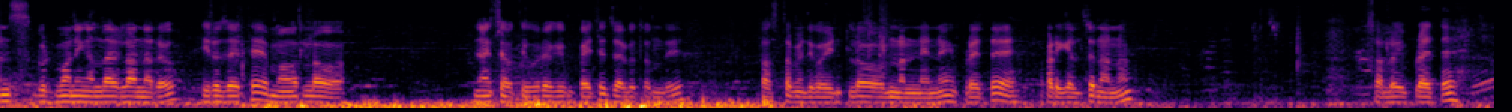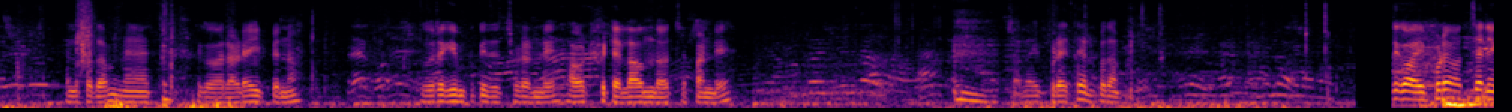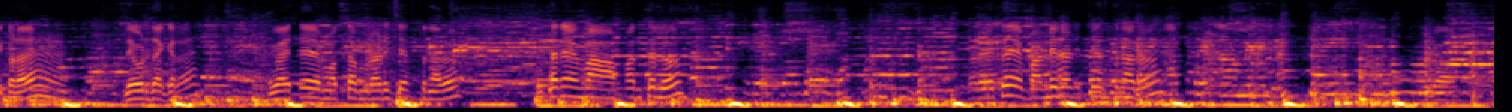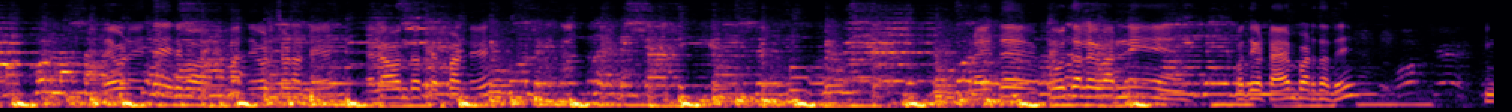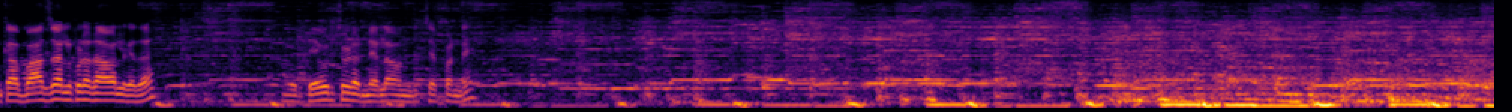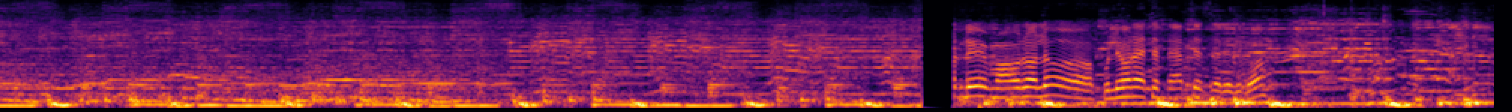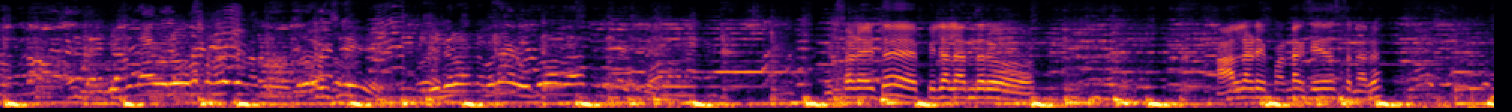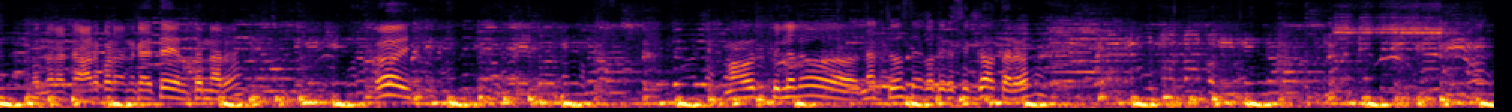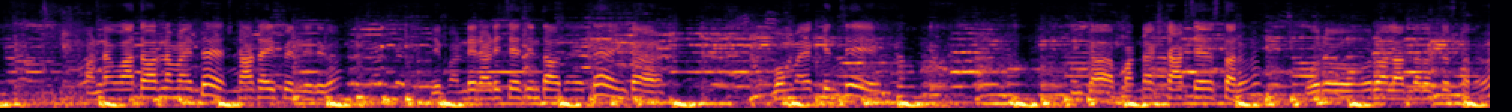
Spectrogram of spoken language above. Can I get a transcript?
Friends good morning అందరు ఎలా ఉన్నారు? ఈరోజు అయితే మా ఊర్లో వినాయక చవితి ఊరేగింపు అయితే జరుగుతుంది. ప్రస్తుతం ఇదిగో ఇంట్లో ఉన్నాను నేను ఇప్పుడైతే అక్కడికి వెళ్తున్నాను. చలో ఇప్పుడైతే వెళ్ళిపోదాం. నేనైతే ఇదిగో రెడీ అయిపోయాను. ఊరేగింపుకి ఇది చూడండి అవుట్ఫిట్ ఎలా ఉందో చెప్పండి. చలో ఇప్పుడైతే వెళ్ళిపోదాం. ఇదిగో ఇప్పుడే వచ్చాను ఇక్కడ దేవుడి దగ్గర. ఇవైతే మొత్తం రెడీ చేస్తున్నారు. ఇతనే మా పంతులు. ఇక్కడైతే బండి రెడీ చేస్తున్నారు. దేవుడు అయితే ఇదిగో మా దేవుడు చూడండి ఎలా ఉందో చెప్పండి. ఇప్పుడైతే పూజలు ఇవన్నీ కొద్దిగా టైం పడుతుంది. ఇంకా బాజాలు కూడా రావాలి కదా. దేవుడు చూడండి ఎలా ఉందో చెప్పండి. అండి మా ఊరాలు పులిహోర అయితే తయారు చేశారు ఇదిగో. ఇటు సైడ్ అయితే పిల్లలందరూ ఆల్రెడీ పండగ చేసేస్తున్నారు. కొందరు అటు ఆడుకోవడానికి అయితే వెళ్తున్నారు. ఓయ్. మా ఊరి పిల్లలు నాకు చూస్తే కొద్దిగా సిగ్గు అవుతారు. పండగ వాతావరణం అయితే స్టార్ట్ అయిపోయింది ఇదిగో. ఈ బండి రెడీ చేసిన తర్వాత అయితే ఇంకా బొమ్మ ఎక్కించి ఇంకా పండగ స్టార్ట్ చేస్తారు. ఊరు ఊరు వాళ్ళందరూ వచ్చేస్తారు.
